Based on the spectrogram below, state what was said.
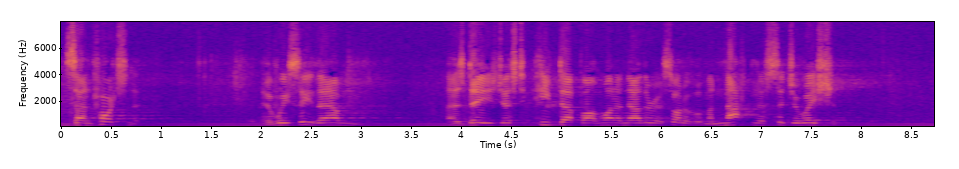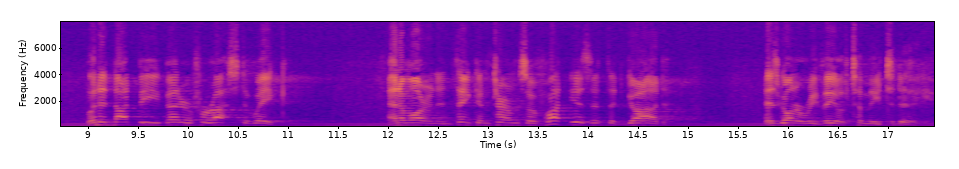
It's unfortunate if we see them as days just heaped up on one another as sort of a monotonous situation. Would it not be better for us to wake in the morning and think in terms of what is it that God is going to reveal to me today?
